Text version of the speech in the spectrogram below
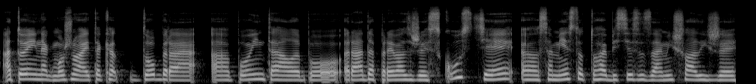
a to je inak možno aj taká dobrá pointa alebo rada pre vás, že skúste e, sa miesto toho, aby ste sa zamýšľali, že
